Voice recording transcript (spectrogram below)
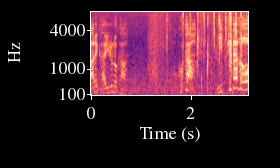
誰かいるのか？そこか。見つけたぞ。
